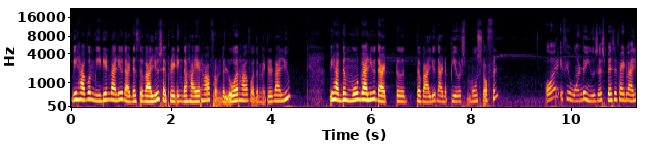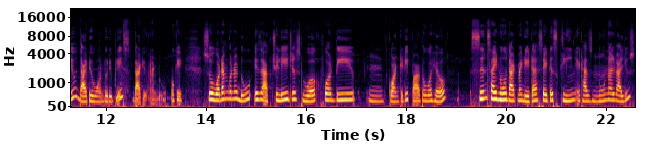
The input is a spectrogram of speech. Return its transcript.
We have a median value that is the value separating the higher half from the lower half or the middle value. We have the mode value that uh, the value that appears most often. Or if you want to use a user specified value that you want to replace that you can do okay? So what i'm gonna do is actually just work for the um, quantity part over here since I know that my data set is clean, it has no null values.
